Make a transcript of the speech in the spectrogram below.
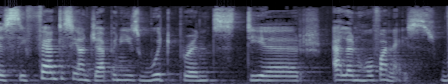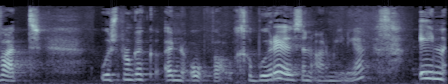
is die Fantasy on Japanese Woodprints deur Alan Hovanes wat oorspronklik in op wel, gebore is in Armenië en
